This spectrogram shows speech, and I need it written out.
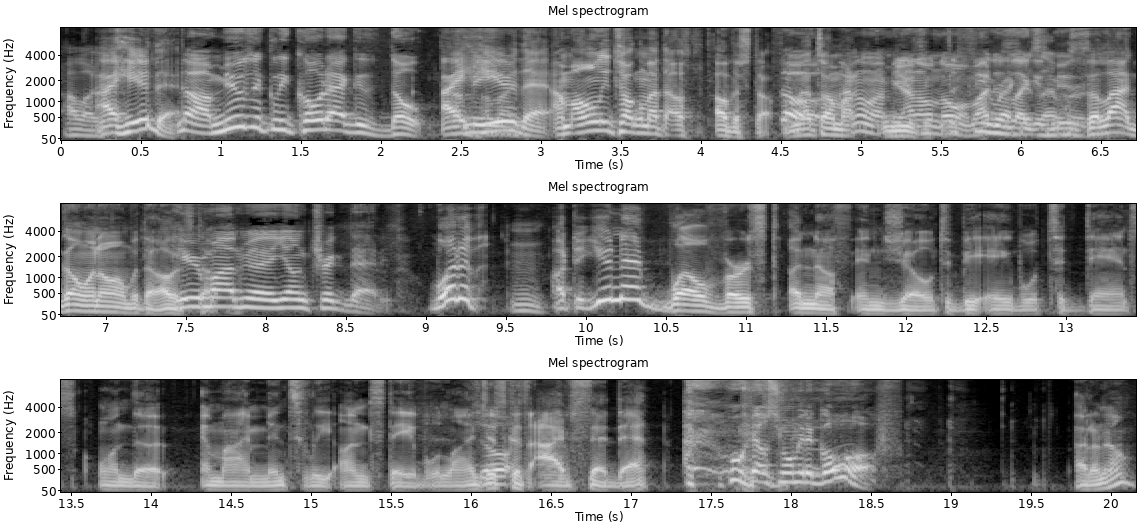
I like. I hear that. No, musically Kodak is dope. I, mean, hear like, that. I'm only talking about the other stuff. I'm not talking I about don't, I mean, I music. don't know him. I just like his music. There's a lot going on with the other stuff. He stuff. reminds me of a young Trick Daddy. What if Arthur, you're not well versed enough in Joe to be able to dance on the "Am I mentally unstable" line? just because I've said that, Who else you want me to go off? I don't know.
